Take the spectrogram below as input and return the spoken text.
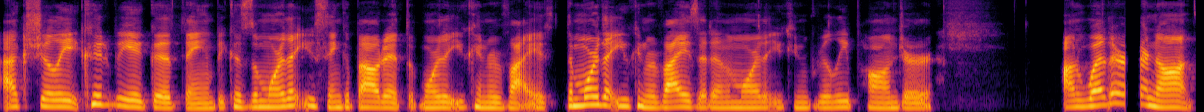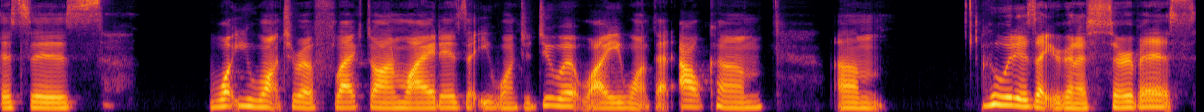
Actually, it could be a good thing because the more that you think about it, the more that you can revise, the more that you can revise it, and the more that you can really ponder on whether or not this is what you want to reflect on, why it is that you want to do it, why you want that outcome. Um, who it is that you're going to service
